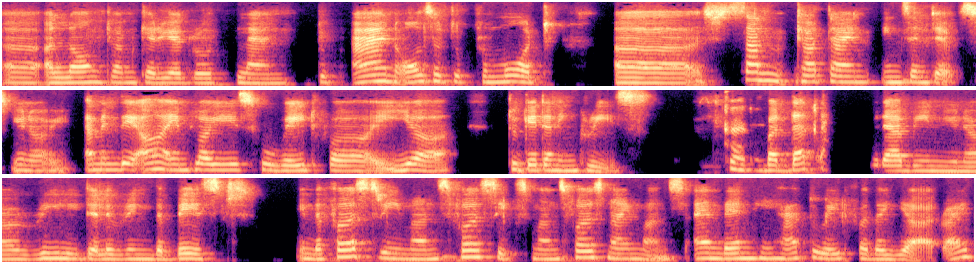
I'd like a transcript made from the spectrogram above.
uh, a long-term career growth plan to and also to promote uh, some short-time incentives you know? I mean there are employees who wait for a year to get an increase. Good. but that would have been you know really delivering the best in the first three months first six months first nine months and then he had to wait for the year right?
